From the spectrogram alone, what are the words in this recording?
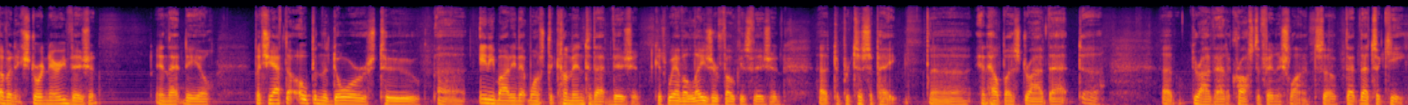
of an extraordinary vision in that deal. But you have to open the doors to uh, anybody that wants to come into that vision because we have a laser focused vision uh, to participate uh, and help us drive that uh, drive that across the finish line. So that that's a key.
